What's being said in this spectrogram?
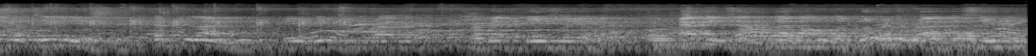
17 is the country lineman, Beasley driver for Beth Beasley of Athens, Alabama on the blue ribbon Ride this evening.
